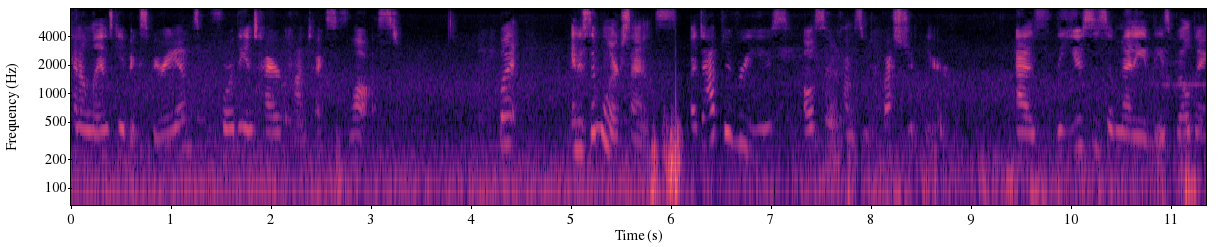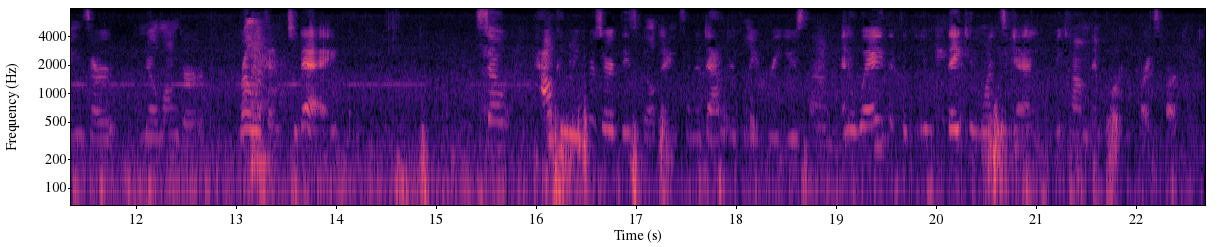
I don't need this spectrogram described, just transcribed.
can a landscape experience before the entire context is lost? But in a similar sense, adaptive reuse also comes into question here, as the uses of many of these buildings are no longer relevant today. So, how can we preserve these buildings and adaptively reuse them in a way that they can once again become important parts of our community?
